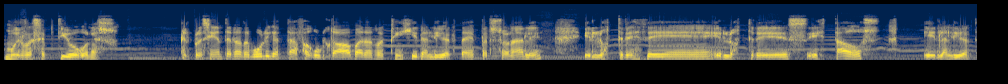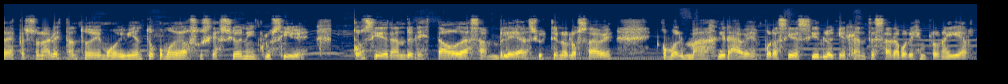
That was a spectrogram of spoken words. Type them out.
muy receptivo con eso. El presidente de la República está facultado para restringir las libertades personales en los tres de en los tres estados eh, las libertades personales tanto de movimiento como de asociación inclusive, considerando el estado de asamblea, si usted no lo sabe, como el más grave, por así decirlo, que es la antesala, por ejemplo, a una guerra.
